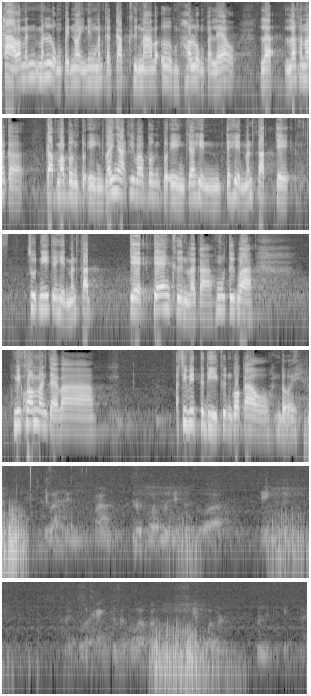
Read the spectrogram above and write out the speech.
ถ้าว่ามันมันหลงไปหน่อยนึงมันก็กลับคืนมาว่าเออเฮาหลงไปแล้ว แล้วแล้วขาน้อยก็กลับมาเบิ่งตัวเองระยะที่ว่าเบิ่งตัวเองจะเห็นจะเห็นมันสัดเจ สุดนี้จะเห็นมันสัดแจแจ้งขึ้นแล้วก็ฮู้ตึกว่า มีความมั่นใจว่าชีวิตจะดีขึ้นกว่าเก่าโดยที่ว่าเป็นความปวดมือในส่วนตัวแห้งขึ้นไอ้ตัวแข็งขึ้นแล้วเพราะว่าความเจ็บปวดมันมันไอ้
